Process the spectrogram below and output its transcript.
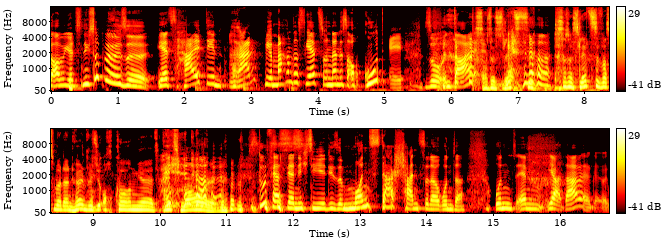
aber jetzt nicht so böse. Jetzt halt den Rand, wir machen das jetzt und dann ist auch gut, ey. So, und da. Das ist doch das Letzte, das, ist das Letzte was man dann hören will. So, ach komm jetzt, halt's Maul. Du fährst ja nicht die, diese Monsterschanze darunter. Und ähm, ja, da äh,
